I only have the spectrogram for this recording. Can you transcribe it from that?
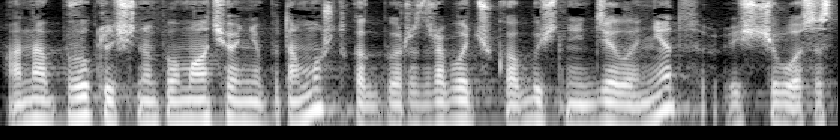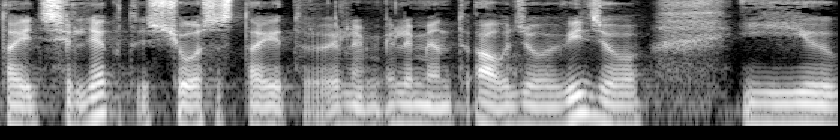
Она выключена по умолчанию потому, что как бы разработчику обычно дела нет, из чего состоит селект, из чего состоит элемент аудио-видео, и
